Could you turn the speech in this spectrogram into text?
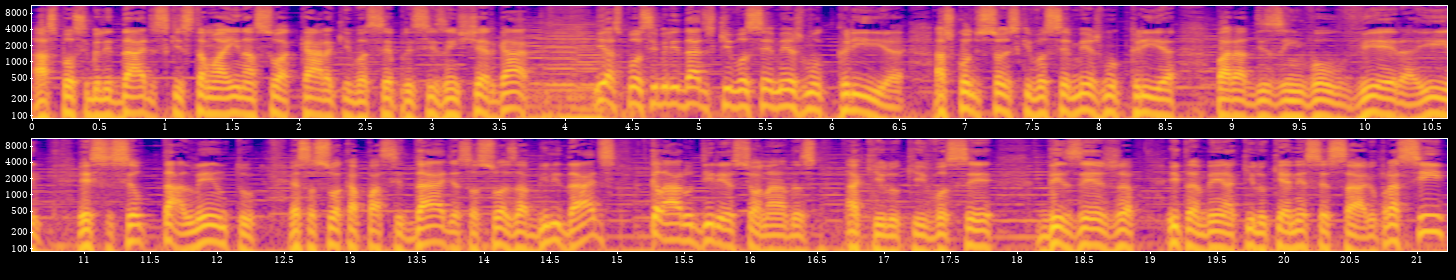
as possibilidades que estão aí na sua cara que você precisa enxergar e as possibilidades que você mesmo cria, as condições que você mesmo cria para desenvolver aí esse seu talento, essa sua capacidade, essas suas habilidades, claro, direcionadas àquilo que você deseja e também aquilo que é necessário para si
